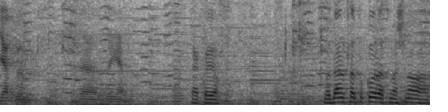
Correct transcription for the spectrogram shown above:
Дякую за взаємно. Дякую. Богдан Слепокура, смачного.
